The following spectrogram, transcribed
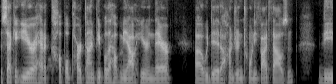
The second year, I had a couple part-time people that helped me out here and there. Uh, we did 125,000. The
